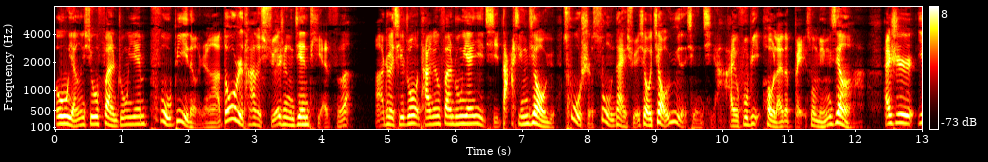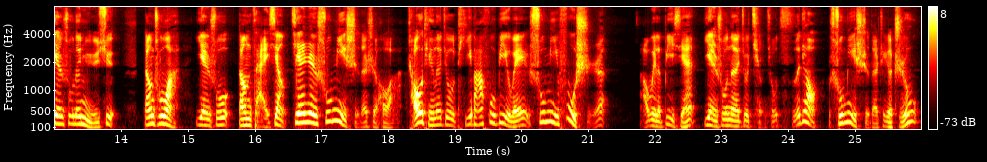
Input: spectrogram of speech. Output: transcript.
欧阳修、范仲淹、富弼等人啊，都是他的学生兼铁子啊。这其中，他跟范仲淹一起大兴教育，促使宋代学校教育的兴起啊。还有富弼，后来的北宋名相啊，还是晏殊的女婿。当初啊，晏殊当宰相兼任枢密使的时候啊，朝廷呢就提拔富弼为枢密副使。啊，为了避嫌，晏殊呢就请求辞掉枢密使的这个职务，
